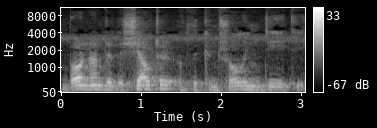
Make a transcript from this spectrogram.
born under the shelter of the controlling deity.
